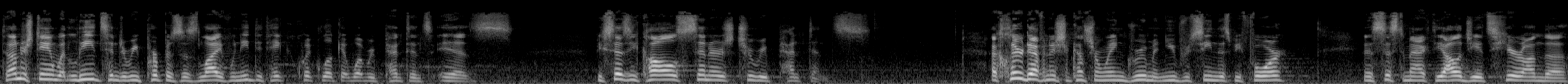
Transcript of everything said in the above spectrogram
to understand what leads him to repurpose his life, we need to take a quick look at what repentance is. He says he calls sinners to repentance. A clear definition comes from Wayne Grudem. You've seen this before in a systematic theology. It's here on the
